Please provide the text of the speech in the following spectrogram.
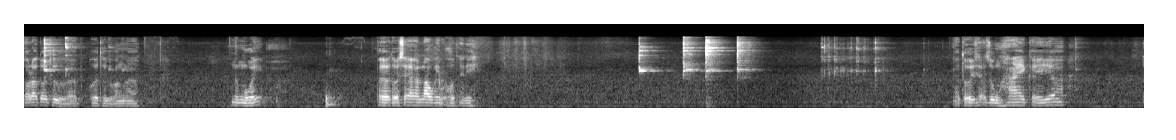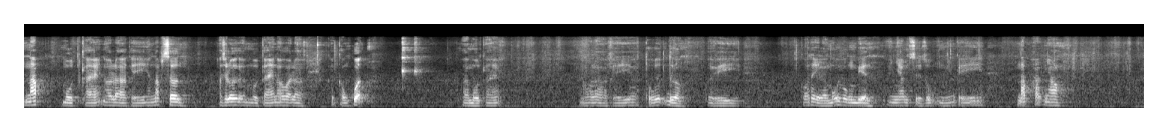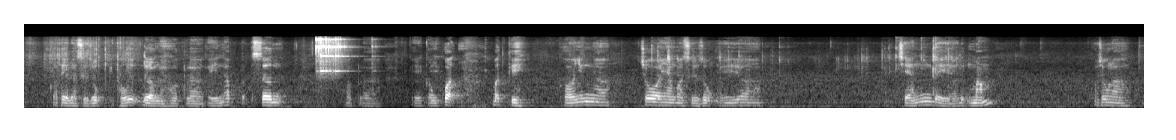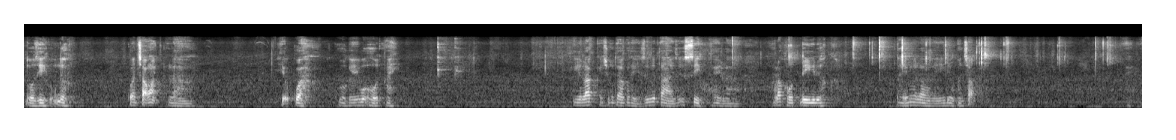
Đó là tôi thử vừa thử bằng ờ, nước muối. Bây giờ tôi sẽ lau cái bộ hột này đi. Và tôi sẽ dùng hai cái ờ, nắp. Một cái nó là cái nắp sơn. À, xin lỗi một cái nó gọi là cái cống cuộn. Và một cái nó là cái thố đường. Bởi vì có thể là mỗi vùng miền anh em sử dụng những cái nắp khác nhau có thể là sử dụng cái thố đựng đường này hoặc là cái nắp sơn, hoặc là cái cống quận bất kỳ. Có những ờ, chỗ anh em còn sử dụng cái ờ, chén để đựng mắm. Nói chung là đồ gì cũng được. Quan trọng ấy là hiệu quả của cái bộ hột này. Khi lắc thì chúng ta có thể giữ tài, giữ xỉu hay là lắc hột đi được. Đấy mới là cái điều quan trọng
